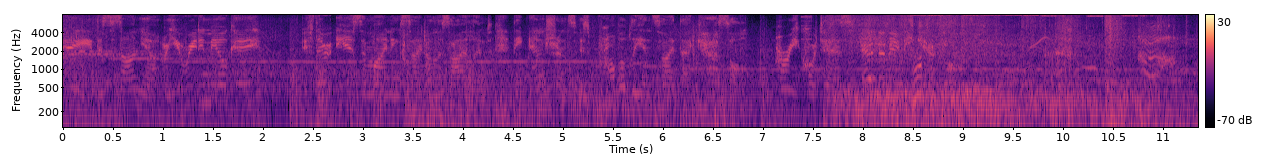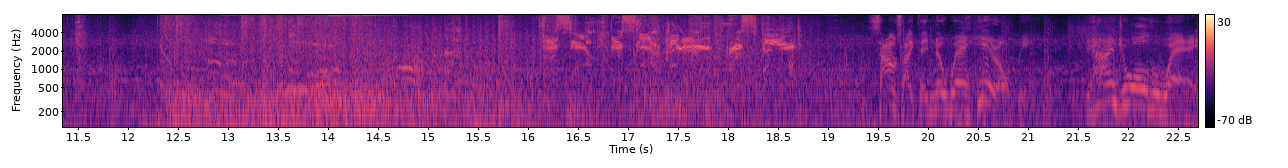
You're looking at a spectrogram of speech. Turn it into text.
Hey, this is Anya. Are you reading me okay? If there is a mining site on this island, the entrance is probably inside that castle. Hurry, Cortez. Enemy Be careful. Like they know we're here, Bean. Behind you all the way.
